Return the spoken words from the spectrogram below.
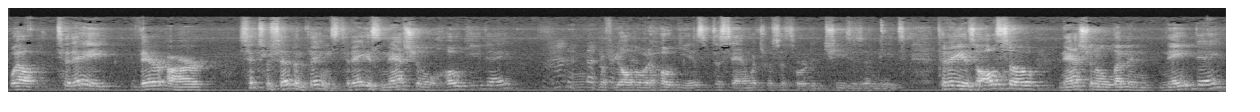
Well, today there are six or seven things. Today is National Hoagie Day. I don't know if you all know what a hoagie is. It's a sandwich with assorted cheeses and meats. Today is also National Lemonade Day.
